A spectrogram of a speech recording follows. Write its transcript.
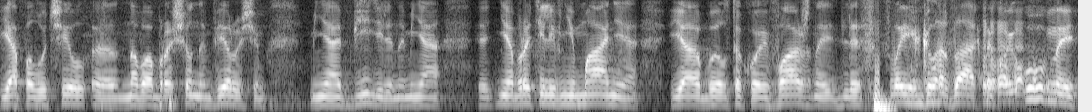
я получил э, новообращенным верующим, меня обидели, на меня не обратили внимания, я был такой важный для в своих глазах, такой умный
